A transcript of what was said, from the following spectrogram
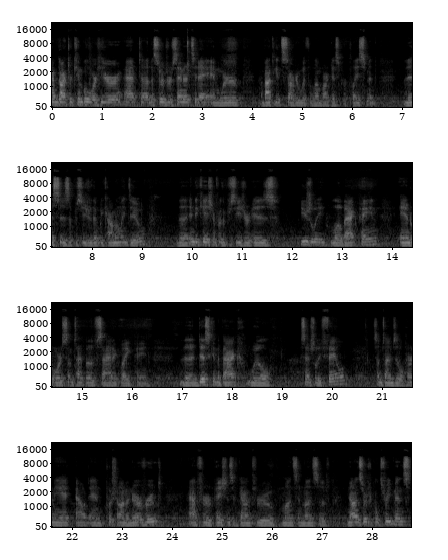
I'm Dr. Kimball. We're here at uh, the Surgery Center today and we're about to get started with a lumbar disc replacement. This is a procedure that we commonly do. The indication for the procedure is usually low back pain and or some type of sciatic leg pain. The disc in the back will essentially fail. Sometimes it'll herniate out and push on a nerve root after patients have gone through months and months of non-surgical treatments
